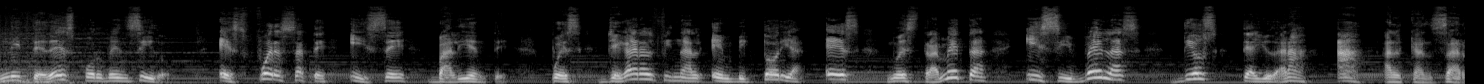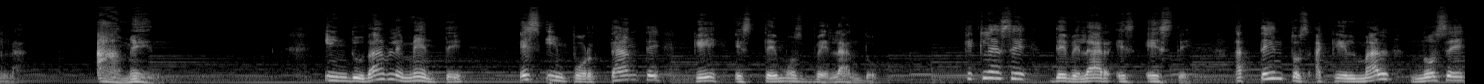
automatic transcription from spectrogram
ni te des por vencido. Esfuérzate y sé valiente, pues llegar al final en victoria es nuestra meta y si velas, Dios te ayudará a alcanzarla. Amén. Indudablemente es importante que estemos velando. ¿Qué clase de velar es este? Atentos a que el mal no se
